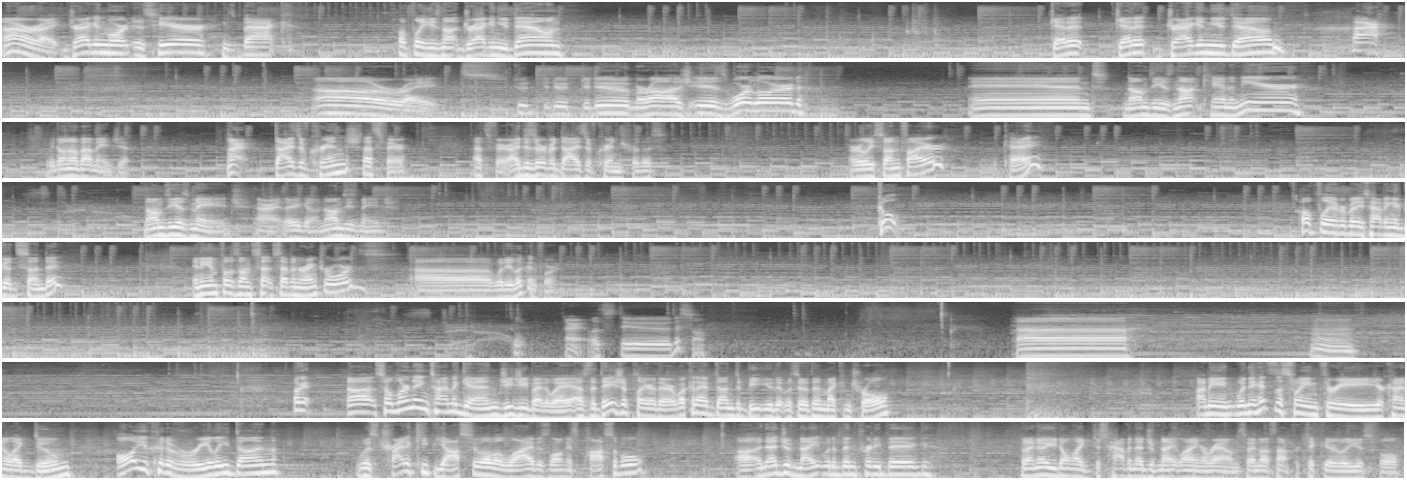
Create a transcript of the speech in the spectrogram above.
All right, Dragon Mort is here. He's back. Hopefully, he's not dragging you down. Get it? Get it? Dragging you down? Ha! All right. Do, do, do, do, do. Mirage is Warlord. And Nomsy is not Cannoneer. We don't know about Mage yet. All right. Dies of Cringe. That's fair. That's fair. I deserve a Dies of Cringe for this. Early Sunfire. Okay. Nomsy is Mage. All right, there you go. Nomsy's Mage. Cool. Hopefully everybody's having a good Sunday. Any infos on set 7 ranked rewards? Uh, what are you looking for? Cool. Alright, let's do this one. Uh. Hmm. Okay. Uh, so learning time again. GG, by the way. As the Deja player there, what could I have done to beat you that was within my control? I mean, when it hits the Swain 3, you're kind of like doomed. All you could have really done was try to keep Yasuo alive as long as possible. Uh, an Edge of Night would have been pretty big. But I know you don't like just have an Edge of Night lying around, so I know it's not particularly useful.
